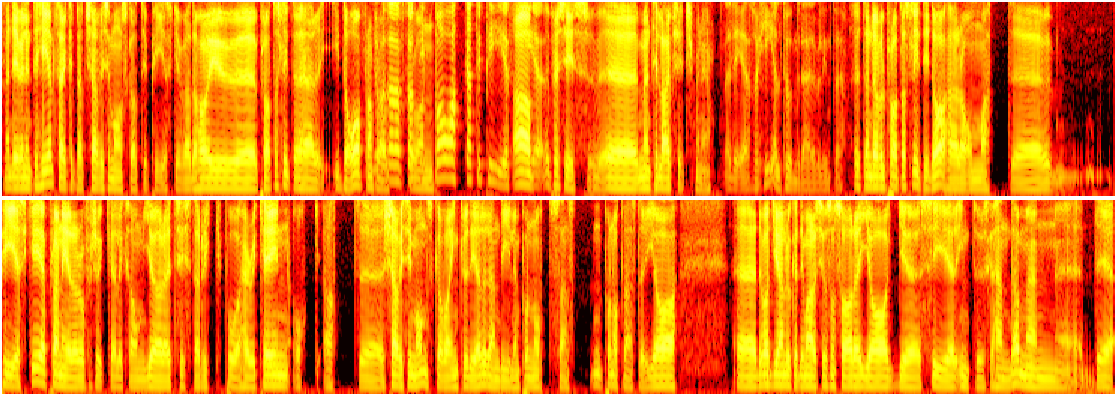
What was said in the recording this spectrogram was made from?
Men det är väl inte helt säkert att Xavi Simon ska till PSG va? Det har ju eh, pratats lite här idag framförallt fattar att han ska från... tillbaka till PSG. Ja, precis. Eh, men till Leipzig menar jag. Nej det är alltså helt hundra är det väl inte. Utan det har väl pratats lite idag här om att eh, PSG planerar att försöka liksom göra ett sista ryck på Harry Kane och att eh, Xavi Simon ska vara inkluderad i den dealen på något, sens, på något vänster. Jag, eh, det var Gianluca Di Marcio som sa det, jag eh, ser inte hur det ska hända men eh, det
